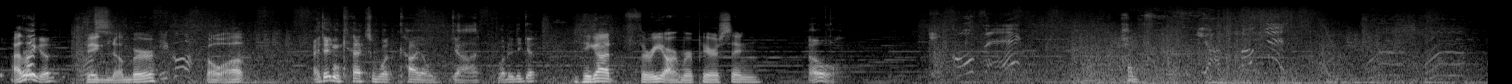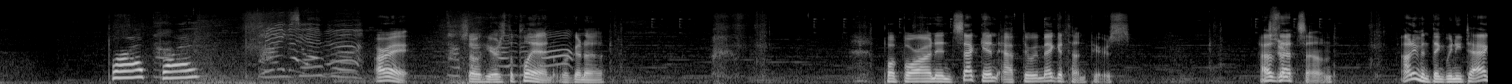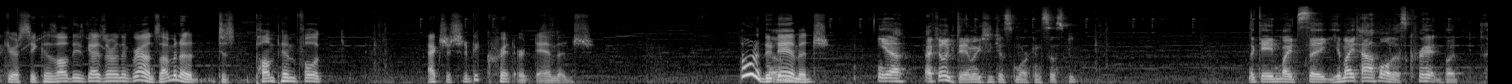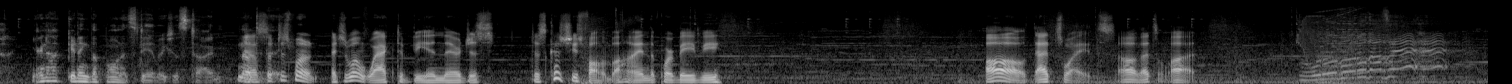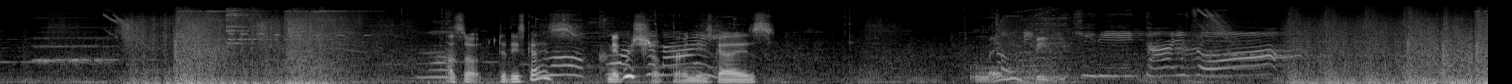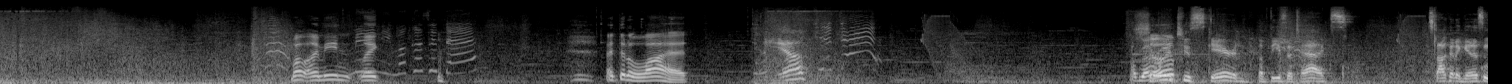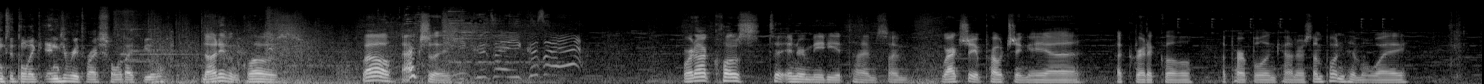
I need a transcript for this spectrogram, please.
I Pretty like good. big number. Go up. I didn't catch what Kyle got. What did he get? He got three armor piercing. Oh. Bro, bro. All right. So here's the plan. We're gonna put Boron in second after we Megaton Pierce. How's Sure. that sound? I don't even think we need to accuracy because all these guys are on the ground. So I'm gonna just pump him full of. Actually, should it be crit or damage? I want to do Um, damage. Yeah, I feel like damage is just more consistent. The game might say, you might have all this crit, but you're not getting the bonus damage this time. No, yeah, so I just want I just want Whack to be in there just just because she's falling behind the poor baby. Oh, that's why it's oh that's a lot. Also, do these guys? Maybe we should burn these guys. Maybe. Well, I mean, like... I did a lot. Yeah? I'm not really too scared of these attacks. It's not gonna get us into the like injury threshold, I feel. Not even close. Well, actually. We're not close to intermediate time, so I'm we're actually approaching a uh, a critical, a purple encounter, so I'm putting him away.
